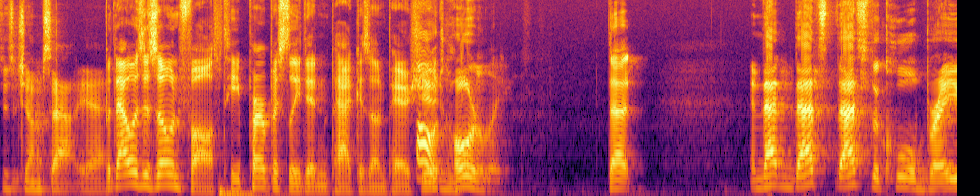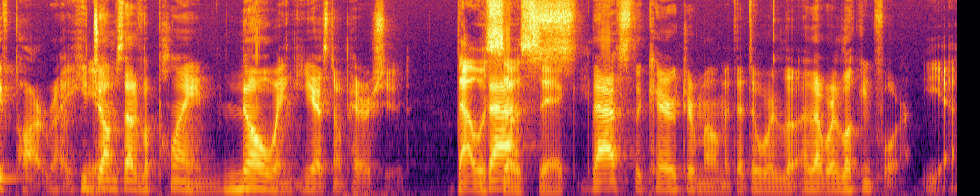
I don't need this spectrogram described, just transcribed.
just jumps out. Yeah. But that was his own fault. He purposely didn't pack his own parachute. oh, totally. that And that that's that's the cool brave part, right? He jumps out of a plane knowing he has no parachute. that was That's so sick. That's the character moment that they were lo- that we're looking for. Yeah.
